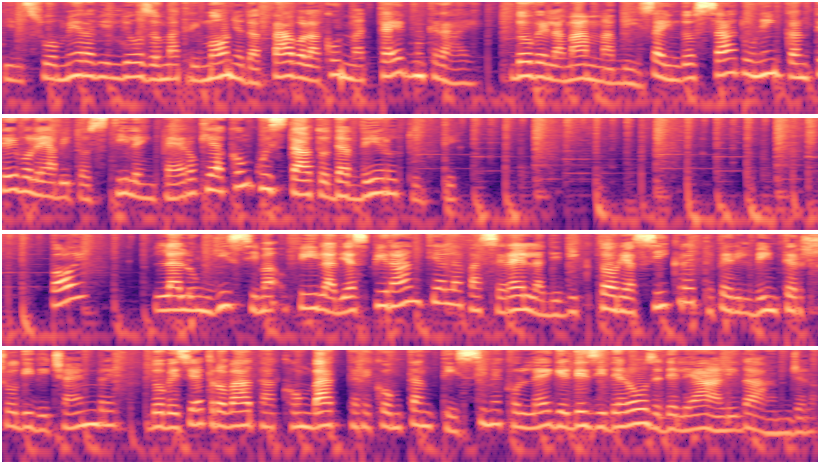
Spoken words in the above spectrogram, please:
Il suo meraviglioso matrimonio da favola con Matteo Mcrae dove la mamma bis ha indossato un incantevole abito stile impero che ha conquistato davvero tutti. Poi? La lunghissima fila di aspiranti alla passerella di Victoria's Secret per il Winter Show di dicembre, dove si è trovata a combattere con tantissime colleghe desiderose delle ali da angelo.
